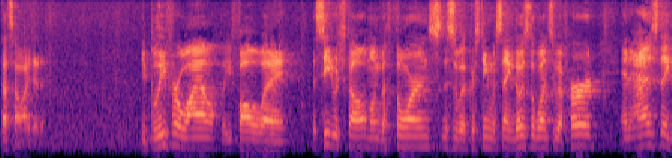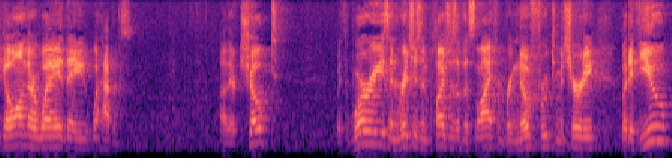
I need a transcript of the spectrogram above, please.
That's how I did it. You believe for a while, but you fall away. The seed which fell among the thorns, this is what Christine was saying, those are the ones who have heard, and as they go on their way, they what happens? Uh, they're choked with worries and riches and pleasures of this life and bring no fruit to maturity. But if you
